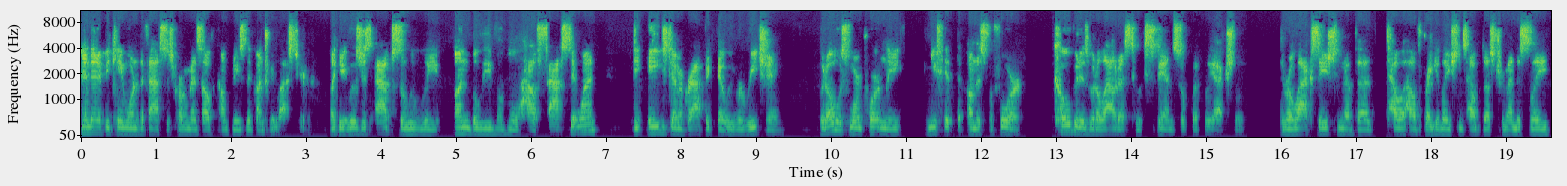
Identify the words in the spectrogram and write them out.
And then it became one of the fastest growing men's health companies in the country last year. Like it was just absolutely unbelievable how fast it went the age demographic that we were reaching. But almost more importantly, you hit on this before, COVID is what allowed us to expand so quickly, actually. The relaxation of the telehealth regulations helped us tremendously.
